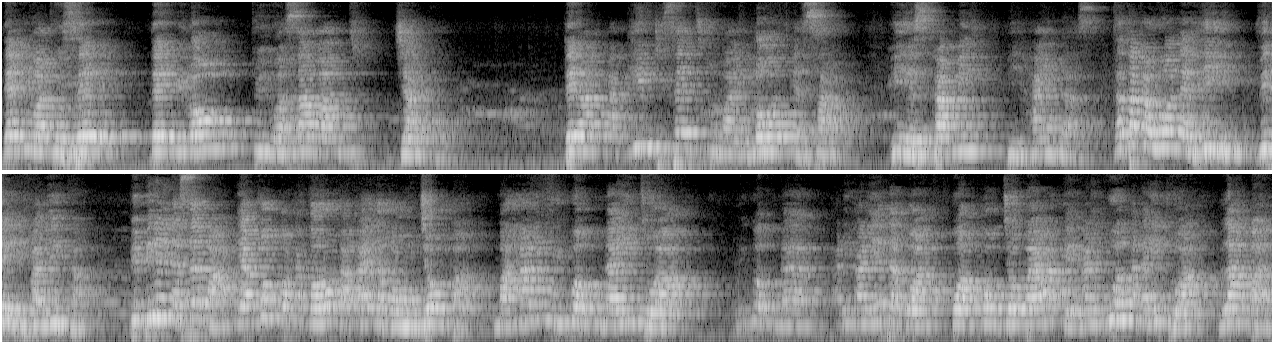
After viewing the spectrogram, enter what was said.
Then you are to say, They belong to your servant Jacob. They are a gift sent to my Lord Esau. He is coming behind us. Nataka uone hii vile ilifanyika. Biblia inasema Yakobo akatoroka akaenda kwa mjomba mahali kulikuwa kunaitwa kulikuwa kuna ali- alienda kwa kwa, kwa mjomba wake alikuwa anaitwa Laban,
